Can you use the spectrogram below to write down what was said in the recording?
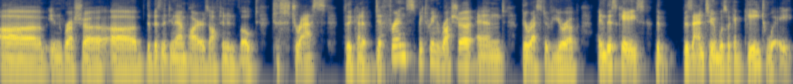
uh, in Russia uh, the Byzantine Empire is often invoked to stress the kind of difference between Russia and the rest of Europe. In this case, the Byzantium was like a gateway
